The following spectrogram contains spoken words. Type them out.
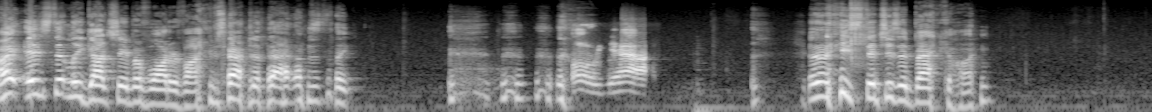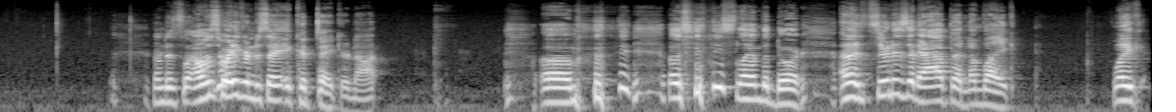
I instantly got Shape of Water vibes after that. I'm just like, Oh yeah. and then he stitches it back on. I'm just like, I was waiting for him to say it could take or not. Um, he slammed the door, and as soon as it happened, I'm like, like,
